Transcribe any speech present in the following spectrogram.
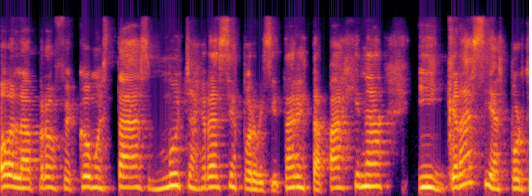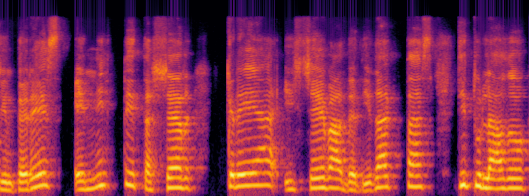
Hola, profe, ¿cómo estás? Muchas gracias por visitar esta página y gracias por tu interés en este taller Crea y Lleva de Didactas titulado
